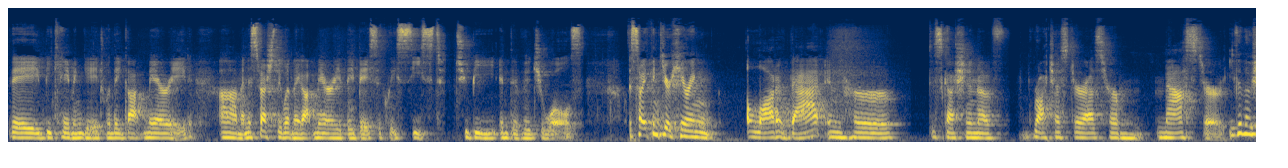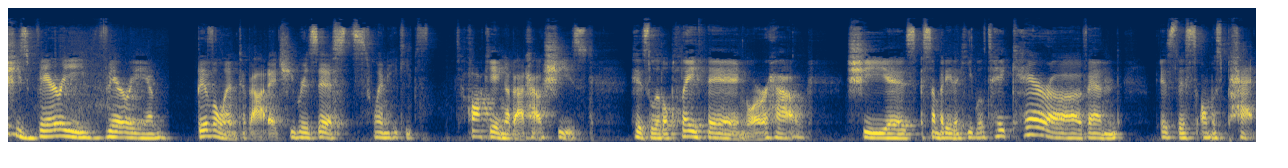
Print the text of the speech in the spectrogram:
they became engaged, when they got married. Um, and especially when they got married, they basically ceased to be individuals. So I think you're hearing a lot of that in her discussion of Rochester as her master, even though she's very, very ambivalent about it. She resists when he keeps talking about how she's his little plaything or how she is somebody that he will take care of and is this almost pet.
